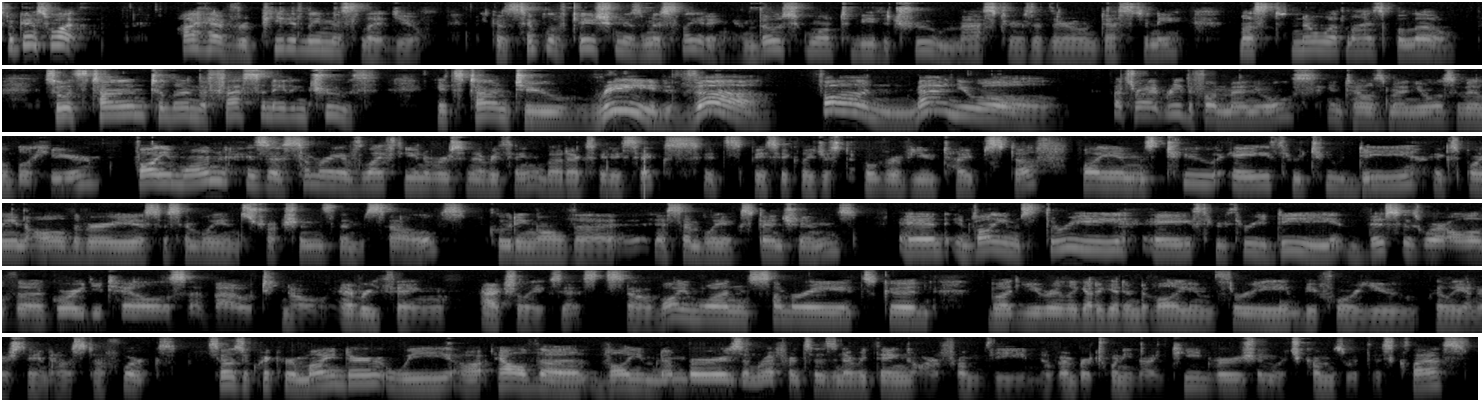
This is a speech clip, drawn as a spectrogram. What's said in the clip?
So guess what? I have repeatedly misled you, because simplification is misleading, and those who want to be the true masters of their own destiny must know what lies below. So it's time to learn the fascinating truth. It's time to read the Fun Manual! That's right, read the Fun Manuals. Intel's manuals available here. Volume 1 is a summary of life, the universe, and everything about x86. It's basically just overview type stuff. Volumes 2A through 2D explain all the various assembly instructions themselves, including all the assembly extensions. And in volumes 3A through 3D, this is where all the gory details about, you know, everything actually exists. So volume 1, summary, it's good but you really got to get into volume three before you really understand how stuff works. So as a quick reminder, we uh, all the volume numbers and references and everything are from the November 2019 version, which comes with this class,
